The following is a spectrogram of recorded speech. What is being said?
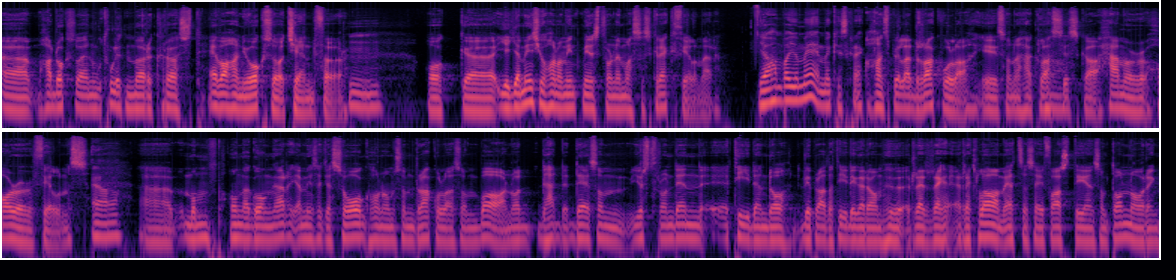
Uh, hade också en otroligt mörk röst. Det var han ju också känd för. Mm. Och jag jag minns ju honom inte minst från en massa skräckfilmer. Ja, han var ju med i mycket skräck. Han spelade Dracula i såna här klassiska Hammer Horror Films. Ja. Uh, många gånger. Jag minns att jag såg honom som Dracula som barn och det, det, som just från den eh, tiden då, vi pratade tidigare om hur re, re, reklam etsar sig fast i en som tonåring,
